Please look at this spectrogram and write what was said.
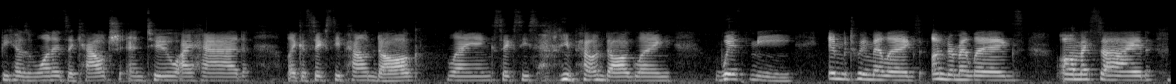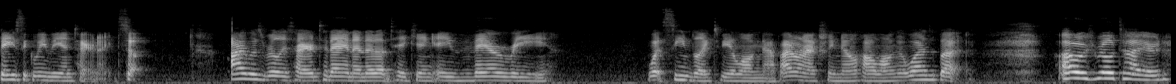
because one, it's a couch and two, I had like a 60 pound dog laying, 60, 70 pound dog laying with me in between my legs, under my legs, on my side, basically the entire night. So I was really tired today and ended up taking a very, what seemed like to be a long nap. I don't actually know how long it was, but I was real tired.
